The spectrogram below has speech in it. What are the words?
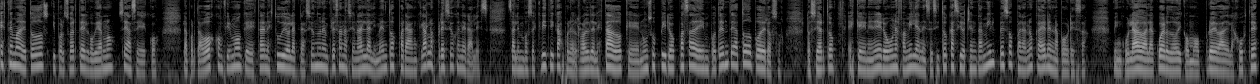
es tema de todos y por suerte el gobierno se hace eco. La portavoz confirmó que está en estudio la creación de una empresa nacional de alimentos para anclar los precios generales. Salen voces críticas por el rol del Estado que en un suspiro pasa de impotente a todopoderoso. Lo cierto es que en enero una familia necesitó casi 80 mil pesos para no caer en la pobreza. Vinculado al acuerdo y como prueba del ajuste,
